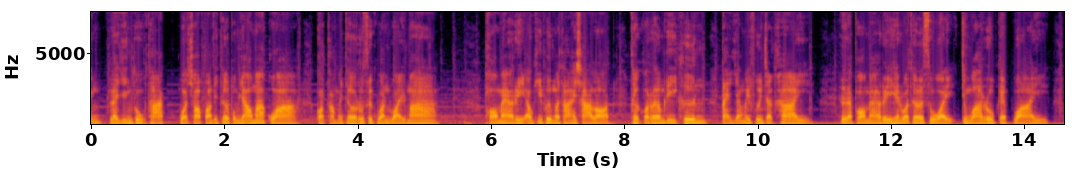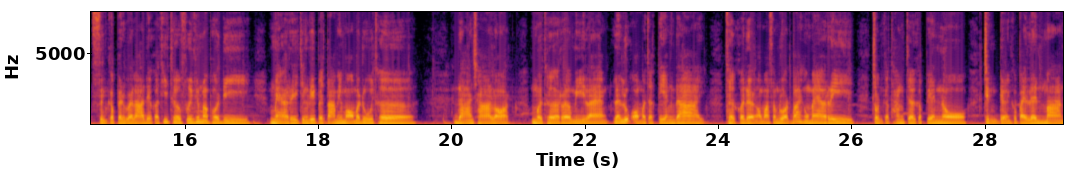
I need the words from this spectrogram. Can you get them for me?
งๆ และยิงถูกทักว่าชอบตอนที่เธอผมยาวมากกว่า ก็ทำให้เธอรู้สึกหวั่นไหวมาก พอแมรี่เอาขี้ผึ้งมาทาให้ชาลอตเธอก็เริ่มดีขึ้น แต่ยังไม่ฟื้นจากไข้ และพอแมรี่เห็นว่าเธอสวยจึงวาดรูปเก็บไว้ ซึ่งก็เป็นเวลาเดียวกับที่เธอฟื้นขึ้นมาพอดี แมรี่จึงรีบไปตามให้หมอมาดูเธอ ดานชาลอตเมื่อเธอเริ่มมีแรงและลุกออกมาจากเตียงได้ เธอก็เดินออกมาสำรวจบ้านของแมรี่ จนกระทั่งเจอกับเปียโน จึงเดินเข้าไปเล่นมัน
